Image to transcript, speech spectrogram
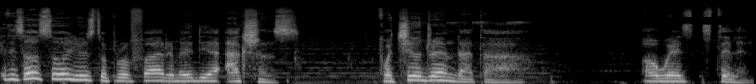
It is also used to provide remedial actions for children that are always stealing,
